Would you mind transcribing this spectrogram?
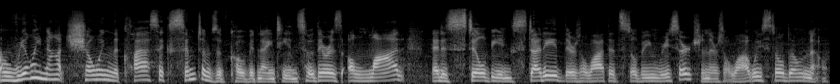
are really not showing the classic symptoms of COVID 19. So there is a lot that is still being studied, there's a lot that's still being researched, and there's a lot we still don't know.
